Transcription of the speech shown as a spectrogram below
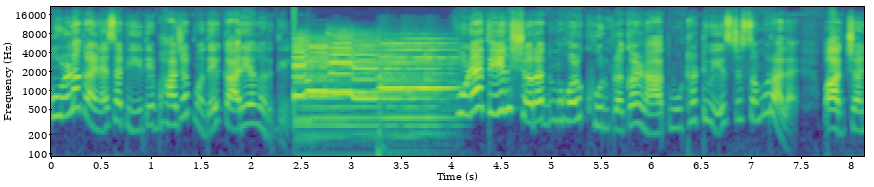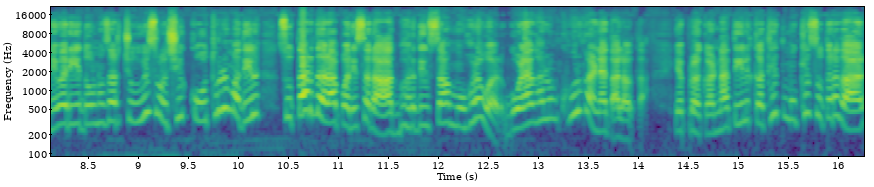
पूर्ण करण्यासाठी ते भाजपमध्ये कार्य करतील. पुण्यातील शरद मोहोळ खून प्रकरणात मोठा ट्विस्ट समोर आलाय. पाच जानेवारी दोन हजार चोवीस रोजी कोथरूडमधील सुतारदरा परिसरात भरदिवसा मोहोळवर गोळ्या घालून खून करण्यात आला होता. या प्रकरणातील कथित मुख्य सूत्रधार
